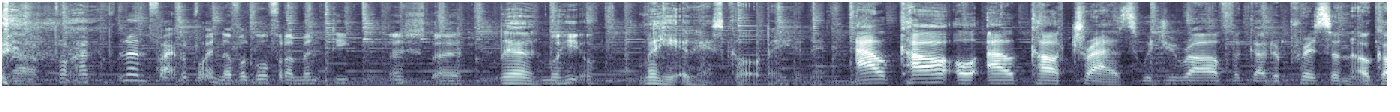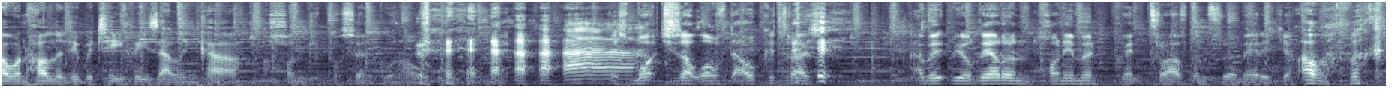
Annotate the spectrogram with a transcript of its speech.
I, no, in fact, I'll probably never go for a mint tea. Just, uh, Yeah. Mojito. Mojito, it's got to be, isn't it? Alcar or Alcatraz? Would you rather go to prison or go on holiday with TV's Alan Carr? 100% going on holiday. as much as I loved Alcatraz, I, we were there on honeymoon, went travelling through America. Oh, look.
